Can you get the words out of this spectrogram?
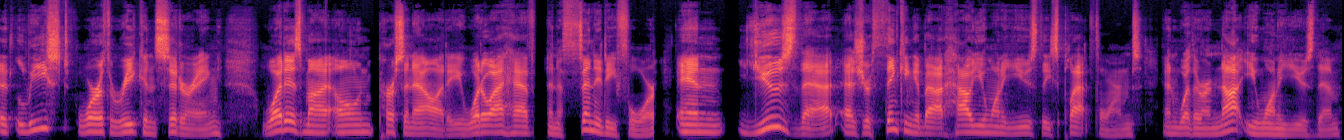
at least worth reconsidering what is my own personality? What do I have an affinity for? And use that as you're thinking about how you want to use these platforms and whether or not you want to use them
